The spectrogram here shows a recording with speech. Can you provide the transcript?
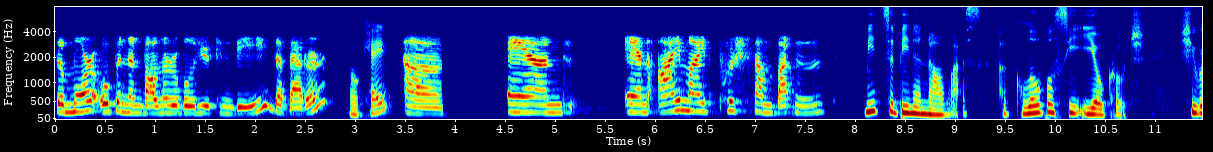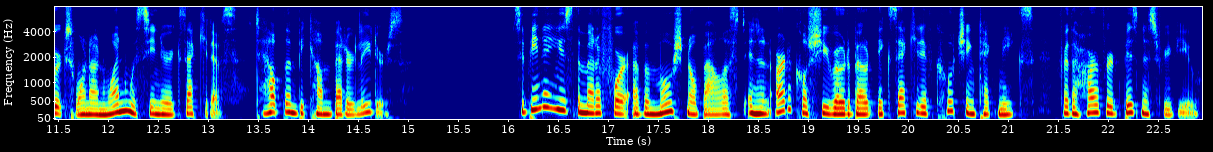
the more open and vulnerable you can be, the better. Okay. Uh, and and I might push some buttons. Meet Sabina Nawaz, a global CEO coach. She works one on one with senior executives to help them become better leaders. Sabina used the metaphor of emotional ballast in an article she wrote about executive coaching techniques for the Harvard Business Review.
